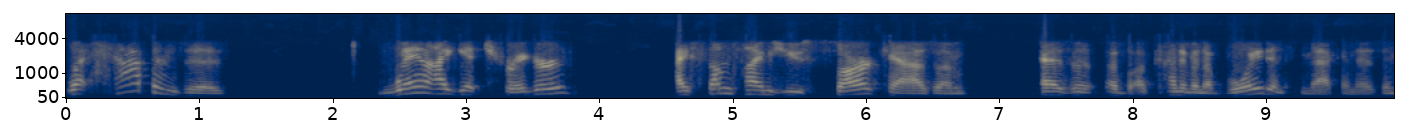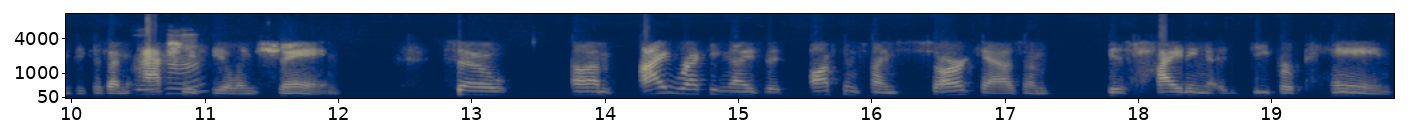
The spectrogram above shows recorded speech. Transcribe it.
what happens is when I get triggered, I sometimes use sarcasm as a, a, a kind of an avoidance mechanism because I'm actually feeling shame. So um, I recognize that oftentimes sarcasm is hiding a deeper pain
